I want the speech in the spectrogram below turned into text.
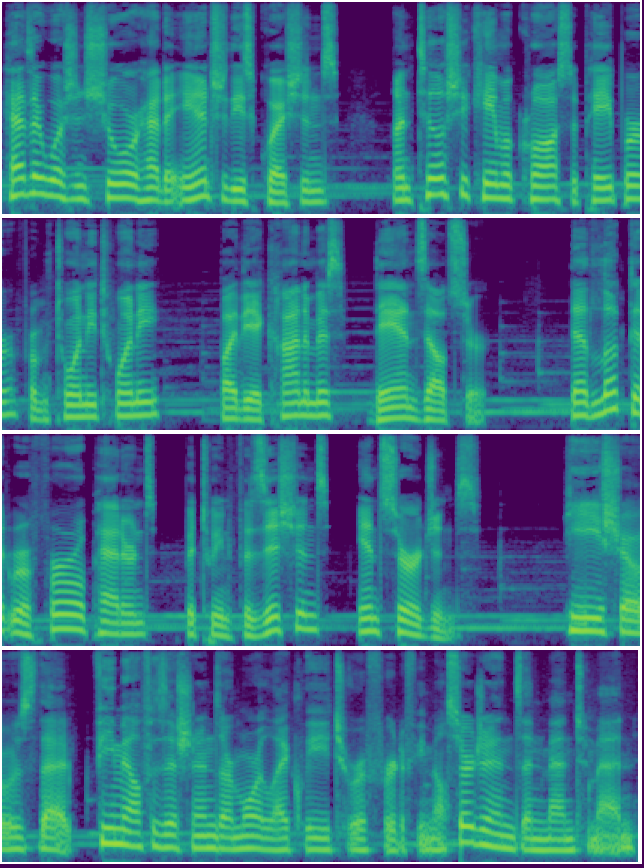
Heather wasn't sure how to answer these questions until she came across a paper from 2020 by the economist Dan Zeltzer that looked at referral patterns between physicians and surgeons. He shows that female physicians are more likely to refer to female surgeons and men to men.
